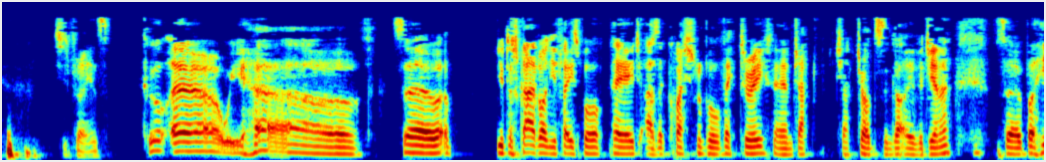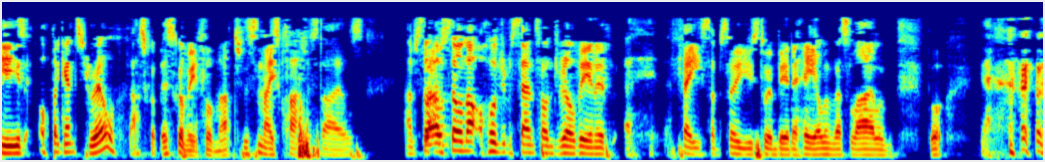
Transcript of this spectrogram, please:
She's brilliant. Cool. Uh, we have, so, uh, you described on your Facebook page as a questionable victory, and Jack, Jack Johnson got over Jenner. So, but he's up against Drill. That's got, this is going to be a fun match. This is a nice clash of styles. I'm still, I'm still not 100% on Drill being a, a, face. I'm so used to him being a heel in Wrestle Island, but, yeah.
